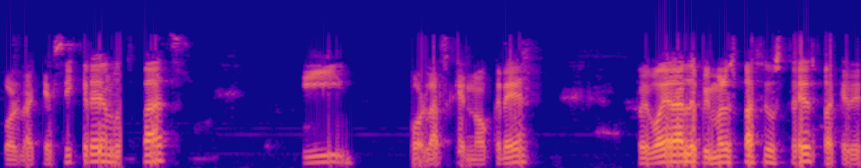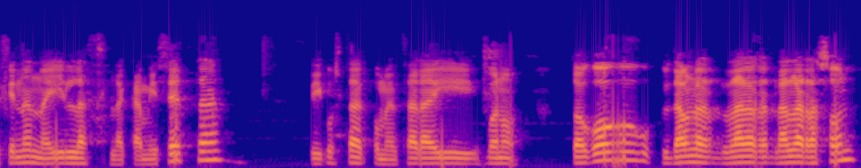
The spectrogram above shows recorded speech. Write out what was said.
por las que sí creen los Pats y por las que no crees. Pues voy a darle primero espacio a ustedes para que defiendan ahí las, la camiseta. Si gusta comenzar ahí, bueno, Togogo pues, da, una, da, da, la razón.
